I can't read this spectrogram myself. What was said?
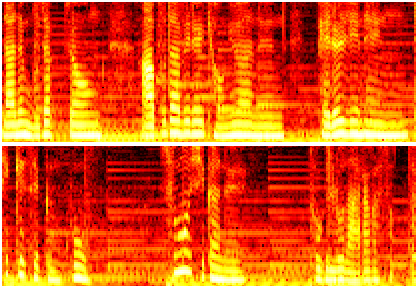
나는 무작정 아부다비를 경유하는 베를린행 티켓을 끊고 20시간을 독일로 날아갔었다.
